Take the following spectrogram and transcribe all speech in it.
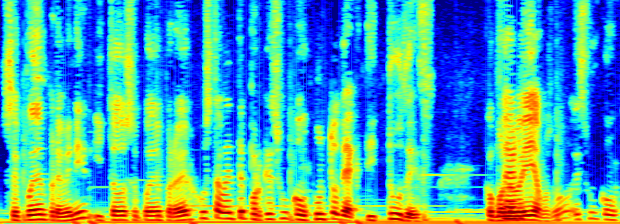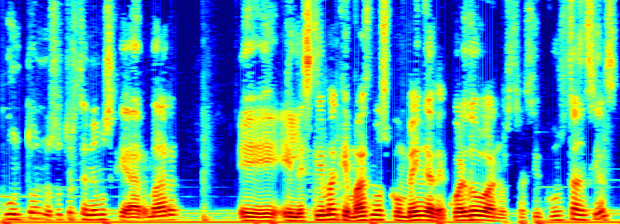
se pueden prevenir y todos se pueden prever justamente porque es un conjunto de actitudes, como lo veíamos, ¿no? Es un conjunto, nosotros tenemos que armar eh, el esquema que más nos convenga de acuerdo a nuestras circunstancias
